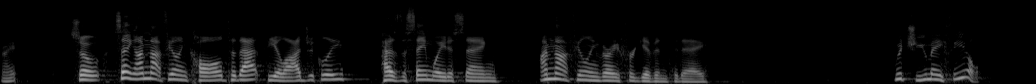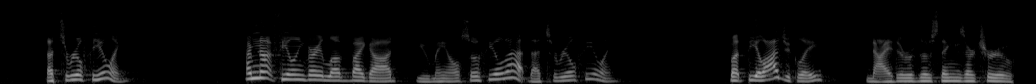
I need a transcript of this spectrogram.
Right? So saying I'm not feeling called to that theologically has the same weight as saying I'm not feeling very forgiven today, which you may feel. That's a real feeling. I'm not feeling very loved by God. You may also feel that. That's a real feeling. But theologically, neither of those things are true.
